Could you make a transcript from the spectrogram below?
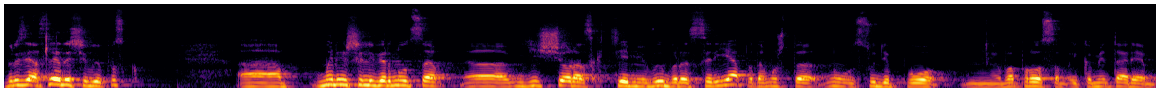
Друзья, следующий выпуск. А, мы решили вернуться а, еще раз к теме выбора сырья, потому что, ну, судя по вопросам и комментариям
